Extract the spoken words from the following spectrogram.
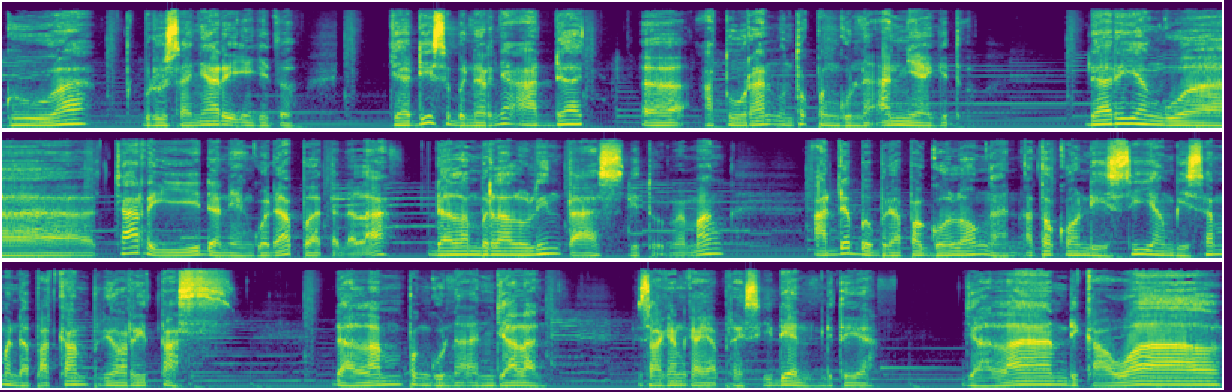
gua berusaha nyari gitu. Jadi sebenarnya ada uh, aturan untuk penggunaannya gitu. Dari yang gua cari dan yang gua dapat adalah dalam berlalu lintas gitu memang ada beberapa golongan atau kondisi yang bisa mendapatkan prioritas dalam penggunaan jalan. Misalkan kayak presiden gitu ya jalan dikawal,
